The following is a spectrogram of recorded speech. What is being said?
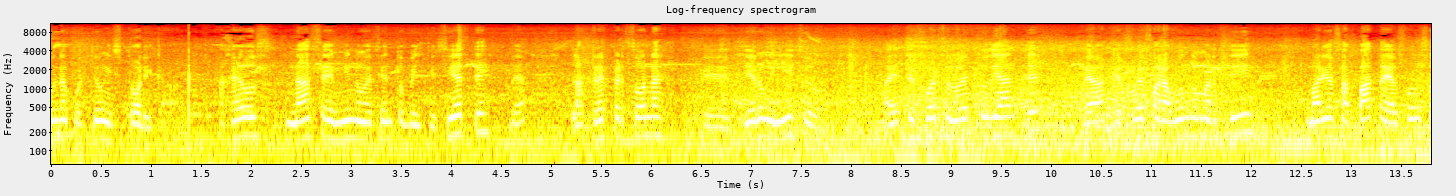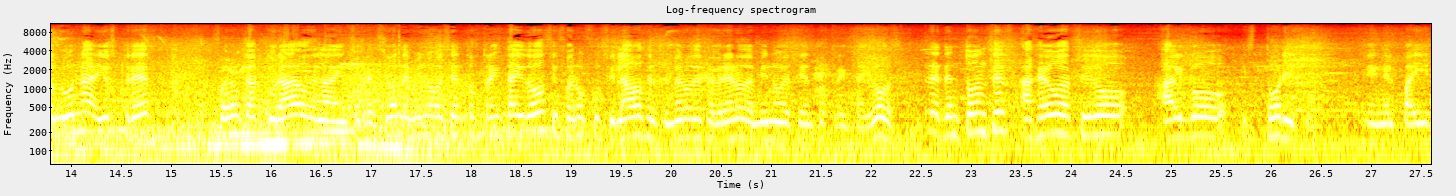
una cuestión histórica. Ajeos nace en 1927, las tres personas que dieron inicio a este esfuerzo los estudiantes, que fue Farabundo Martí, Mario Zapata y Alfonso Luna, ellos tres fueron capturados en la insurrección de 1932 y fueron fusilados el 1 de febrero de 1932. Desde entonces Ajeo ha sido algo histórico en el país.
